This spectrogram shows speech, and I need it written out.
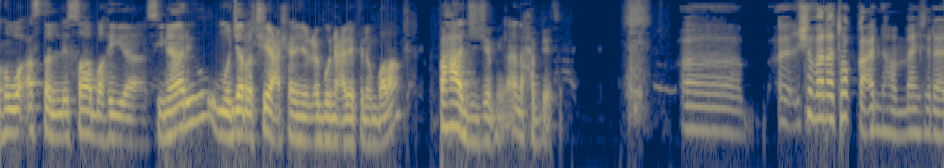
هو أصلا الإصابة هي سيناريو ومجرد شيء عشان يلعبون عليه في المباراة. فحاجه جميله أنا حبيتها آه شوف أنا أتوقع إنهم ما يصير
